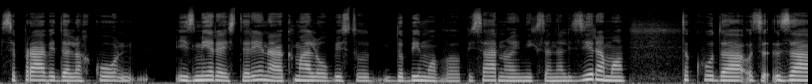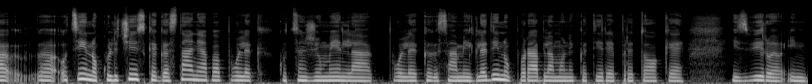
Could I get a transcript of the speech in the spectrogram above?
se pravi, da lahko izmere iz terena, kmalo v bistvu dobimo v pisarno in jih analiziramo. Tako da za oceno količinskega stanja, pa poleg, kot sem že omenila, poleg samih gladin, uporabljamo nekatere pretoke izvirov in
